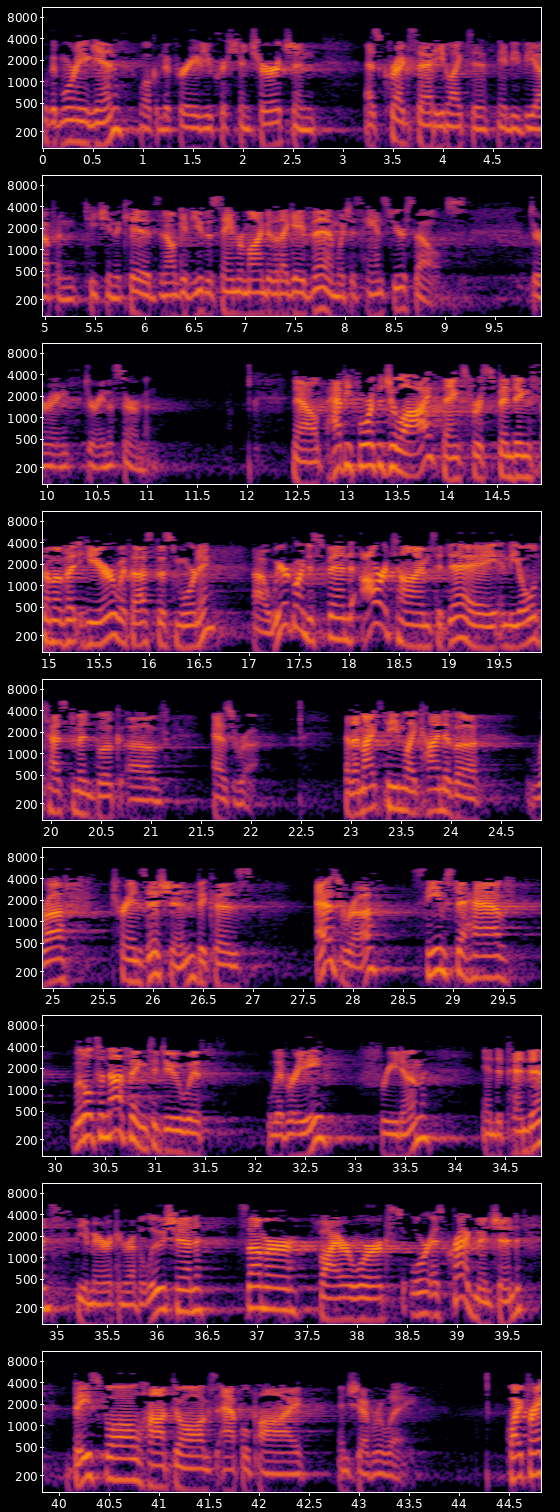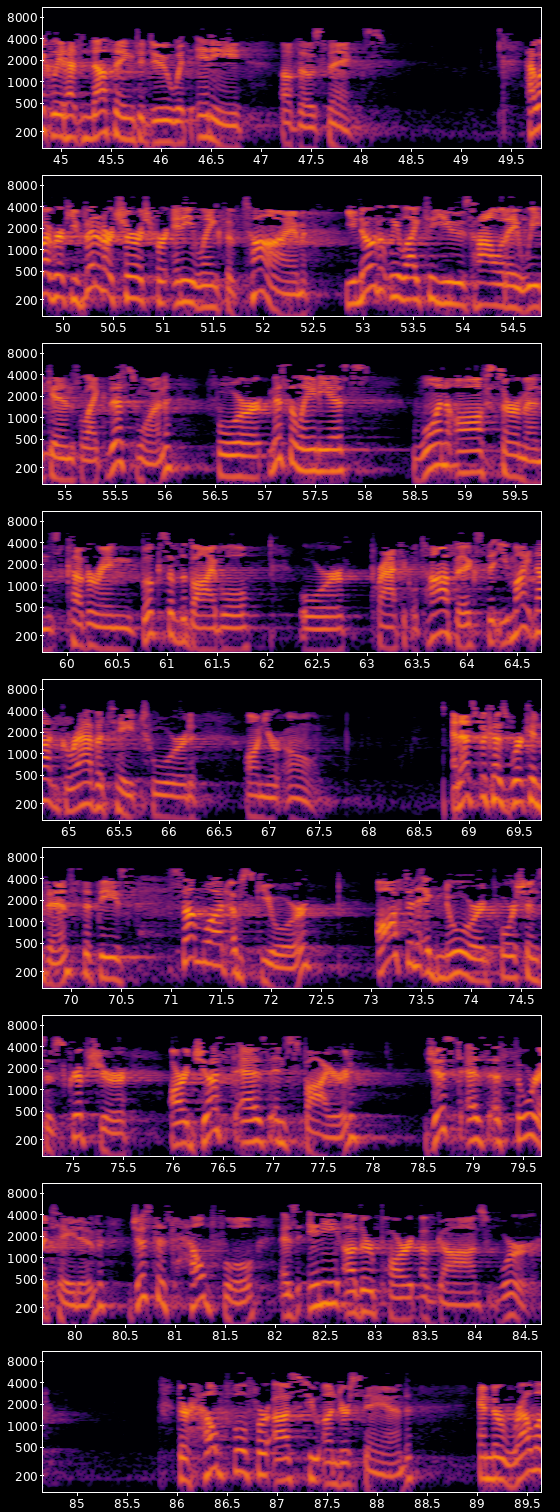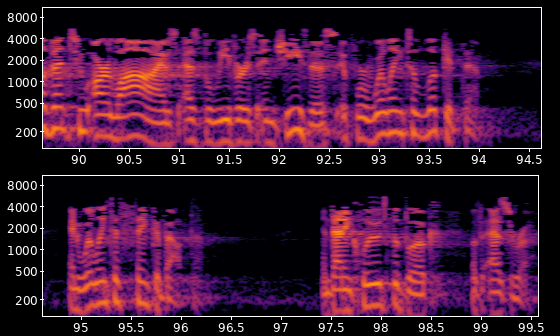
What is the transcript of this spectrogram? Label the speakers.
Speaker 1: Well, good morning again. Welcome to Prairie View Christian Church. And as Craig said, he'd like to maybe be up and teaching the kids. And I'll give you the same reminder that I gave them, which is hands to yourselves during, during the sermon. Now, happy 4th of July. Thanks for spending some of it here with us this morning. Uh, we're going to spend our time today in the Old Testament book of Ezra. Now, that might seem like kind of a rough transition because Ezra seems to have little to nothing to do with liberty, freedom, independence, the American Revolution, summer, fireworks, or as Craig mentioned, baseball, hot dogs, apple pie, and Chevrolet. Quite frankly, it has nothing to do with any of those things. However, if you've been in our church for any length of time, you know that we like to use holiday weekends like this one for miscellaneous one-off sermons covering books of the Bible or practical topics that you might not gravitate toward on your own. And that's because we're convinced that these somewhat obscure, often ignored portions of Scripture are just as inspired, just as authoritative, just as helpful as any other part of God's Word. They're helpful for us to understand, and they're relevant to our lives as believers in Jesus if we're willing to look at them and willing to think about them. And that includes the book of Ezra.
